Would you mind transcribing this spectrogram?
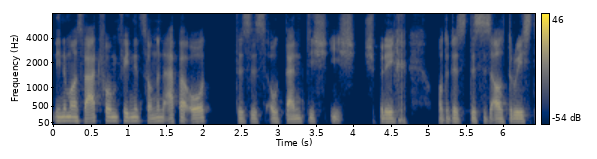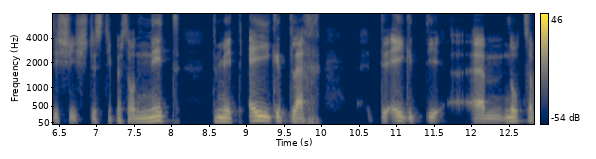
nicht nur als wertvoll empfindet, sondern eben auch, dass es authentisch ist. Sprich, oder dass, dass es altruistisch ist, dass die Person nicht damit eigentlich den eigenen ähm, Nutzen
